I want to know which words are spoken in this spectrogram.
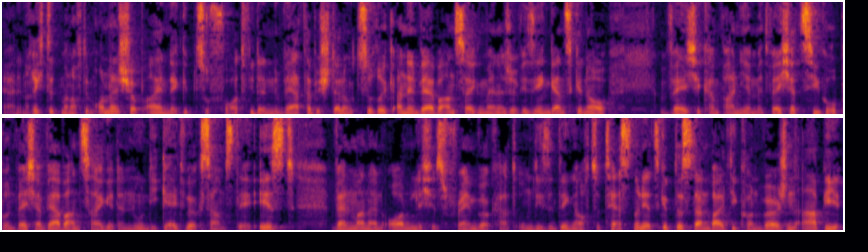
Ja, den richtet man auf dem Online-Shop ein, der gibt sofort wieder den Wert der Bestellung zurück an den Werbeanzeigenmanager. Wir sehen ganz genau, welche Kampagne mit welcher Zielgruppe und welcher Werbeanzeige denn nun die geldwirksamste ist, wenn man ein ordentliches Framework hat, um diese Dinge auch zu testen. Und jetzt gibt es dann bald die Conversion API,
